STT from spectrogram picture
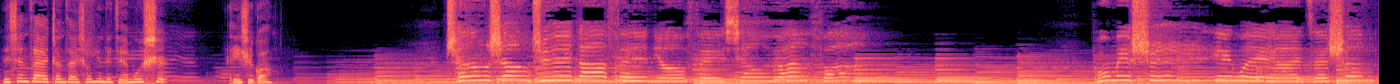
您现在正在收听的节目是《听时光》。乘上巨大飞鸟飞向远方，不迷失，因为爱在身。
